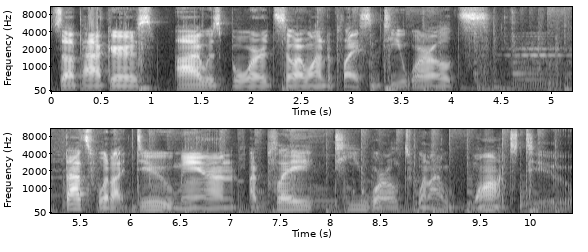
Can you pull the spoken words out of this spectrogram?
What's up, hackers? I was bored, so I wanted to play some Teeworlds. That's what I do, man. I play Teeworlds when I want to.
